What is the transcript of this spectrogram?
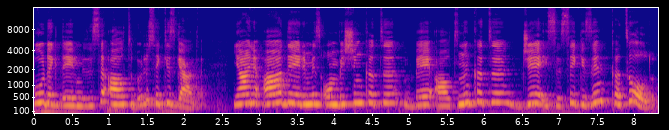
Buradaki değerimiz ise 6 bölü 8 geldi. Yani A değerimiz 15'in katı, B 6'nın katı, C ise 8'in katı oldu.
